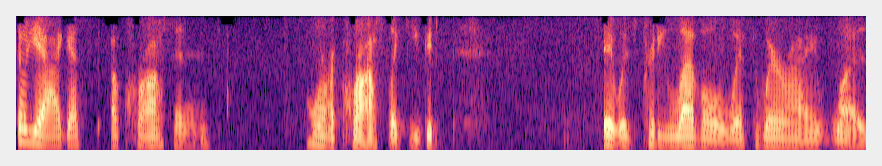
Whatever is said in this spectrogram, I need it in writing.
so yeah, I guess across and more across like you could it was pretty level with where I was.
